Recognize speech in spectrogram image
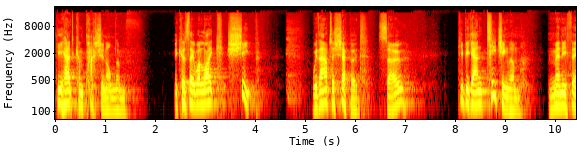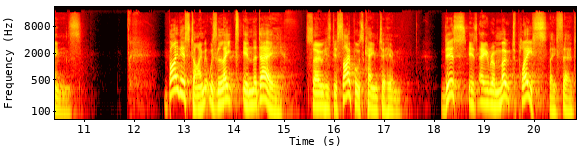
he had compassion on them because they were like sheep without a shepherd. So he began teaching them many things. By this time, it was late in the day. So his disciples came to him. This is a remote place, they said,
